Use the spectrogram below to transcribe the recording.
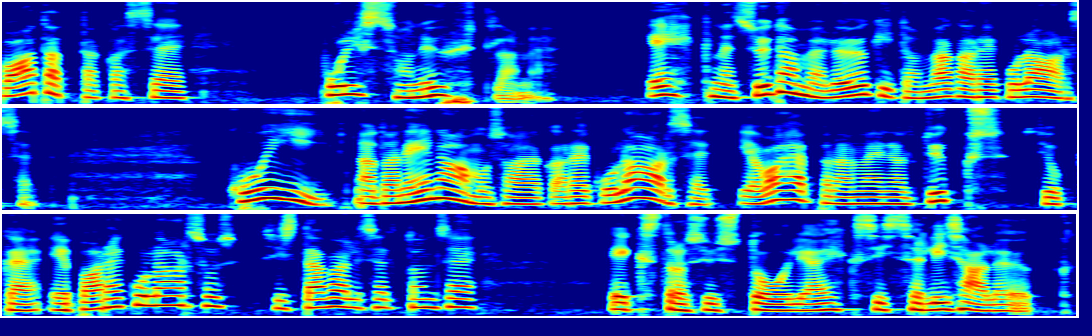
vaadata, kas see pulss on ühtlane, ehk need südamelöögid on väga regulaarsed. Kui nad on enamus aega regulaarsed ja vahepeal on ainult üks niisugune ebaregulaarsus, siis tavaliselt on see ekstrasüstoolia ehk siis see lisalöök.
